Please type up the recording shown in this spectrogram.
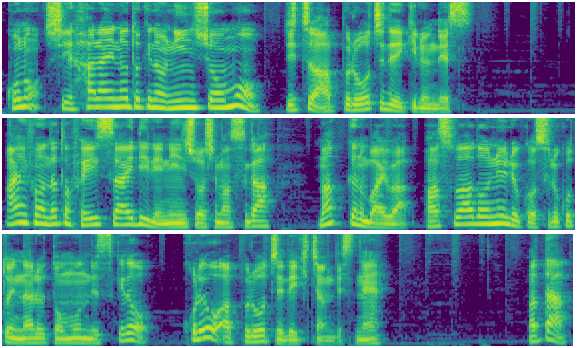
この支払いの時の認証も実は Apple Watch でできるんです。iPhone だと Face ID で認証しますが、Mac の場合はパスワード入力をすることになると思うんですけど、これを Apple Watch でできちゃうんですね。また、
